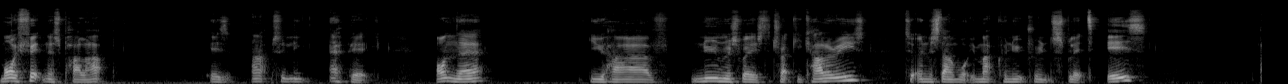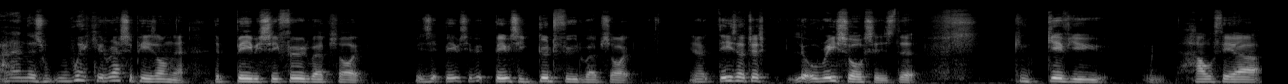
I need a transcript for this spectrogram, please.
My Fitness Pal app is absolutely epic. On there, you have numerous ways to track your calories, to understand what your macronutrient split is. And then there's wicked recipes on there. The BBC Food website. Is it BBC BBC Good Food website? You know, these are just little resources that can give you healthier,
